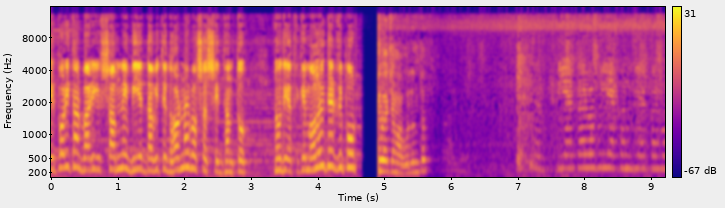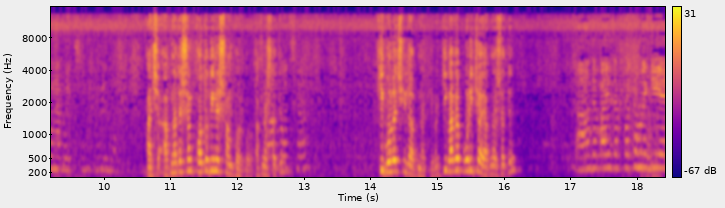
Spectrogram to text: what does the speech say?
এরপরই তার বাড়ির সামনে বিয়ের দাবিতে ধর্নায় বসার সিদ্ধান্ত। নদিয়া থেকে মলয়দের রিপোর্ট। কি হয়েছে মা বলুন তো? বিয়ে করব বলি এখন বিয়ে করব না বলছি। আচ্ছা আপনাদের সঙ্গে কতদিনের সম্পর্ক? আপনার সাথে? কি বলেছিল আপনাকে? মানে কীভাবে পরিচয় আপনার সাথে? আমাদের বাড়িতে প্রথমে গিয়ে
